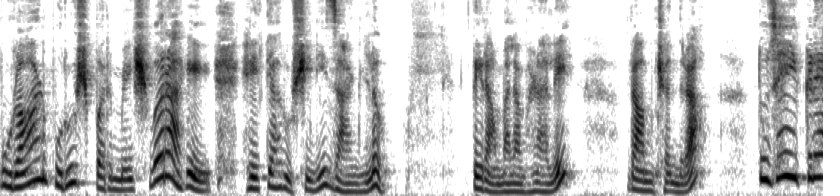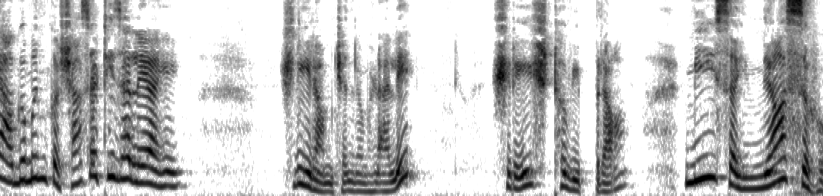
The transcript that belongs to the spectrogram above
पुराण पुरुष परमेश्वर आहे हे त्या ऋषींनी जाणलं. ते रामाला म्हणाले रामचंद्रा तुझे इकडे आगमन कशासाठी झाले आहे? श्रीरामचंद्र म्हणाले श्रेष्ठ विप्रा मी सैन्यासह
